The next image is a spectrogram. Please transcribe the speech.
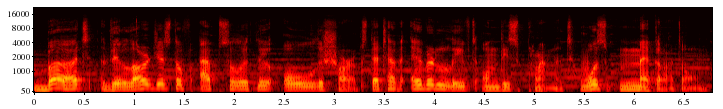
But the largest of absolutely all the sharks that have ever lived on this planet was Megalodon.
